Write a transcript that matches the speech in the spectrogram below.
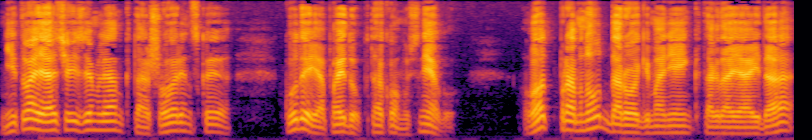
Не твоя чай землянка, а шоринская. Куда я пойду по такому снегу? Вот промнут дороги маненько, тогда я и да.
